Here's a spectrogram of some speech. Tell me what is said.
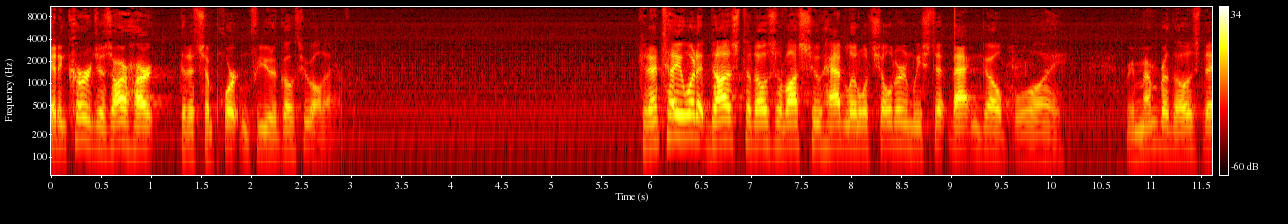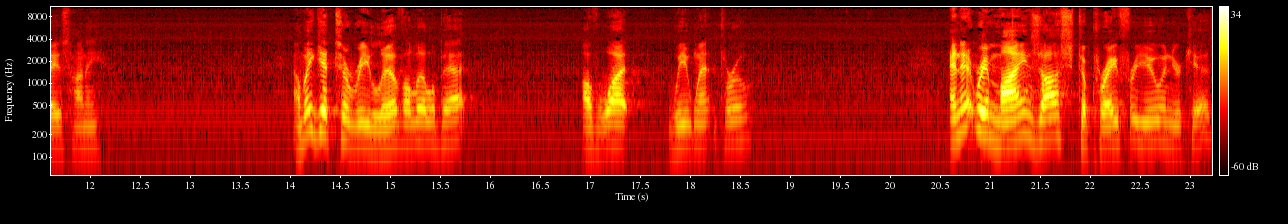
It encourages our heart that it's important for you to go through all that Can I tell you what it does to those of us who had little children? We sit back and go, boy, remember those days, honey? And we get to relive a little bit of what we went through. And it reminds us to pray for you and your kids.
